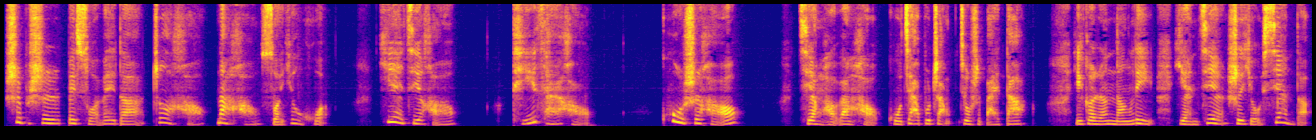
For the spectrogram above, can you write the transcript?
是不是被所谓的这好那好所诱惑？业绩好，题材好。故事好，千好万好，股价不涨就是白搭。一个人能力、眼界是有限的，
